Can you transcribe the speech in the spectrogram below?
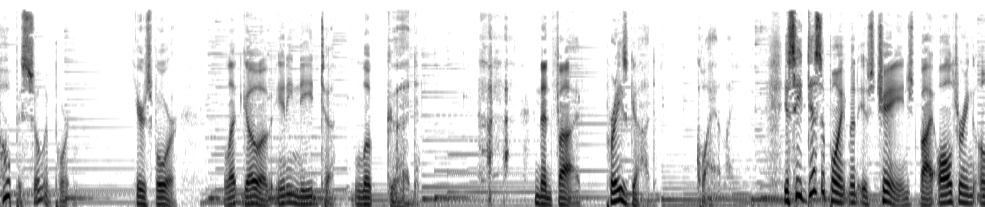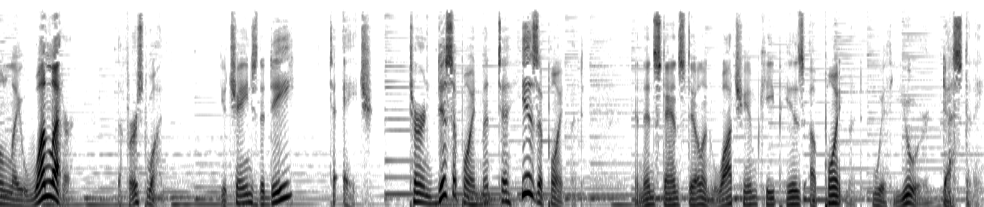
Hope is so important. Here's four. Let go of any need to look good. and then five, praise God quietly. You see, disappointment is changed by altering only one letter, the first one. You change the D to H. Turn disappointment to His appointment. And then stand still and watch Him keep His appointment with your destiny.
